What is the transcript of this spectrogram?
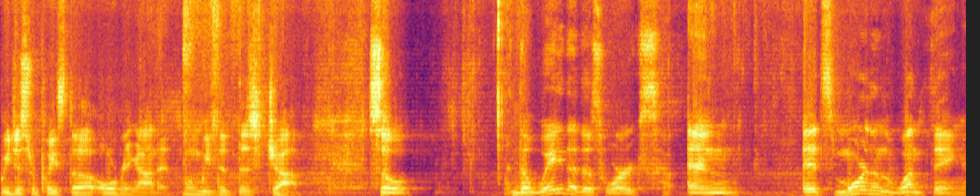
We just replaced the O-ring on it when we did this job. So the way that this works, and it's more than one thing.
